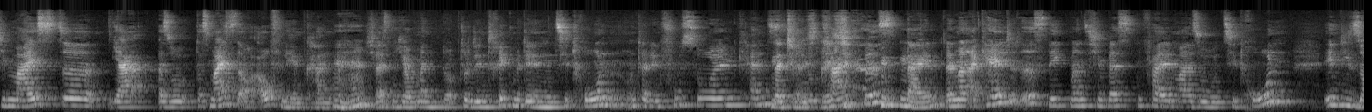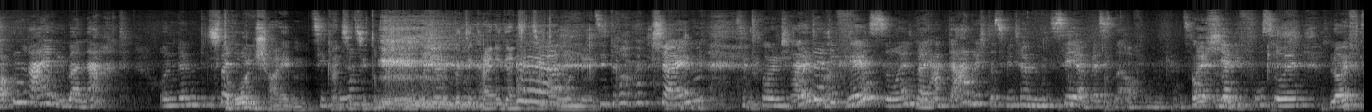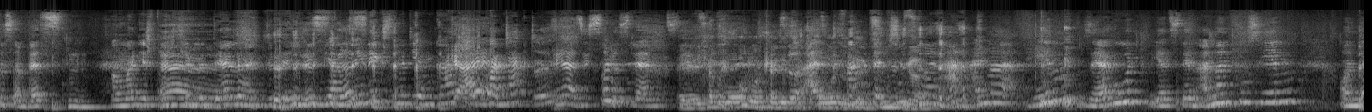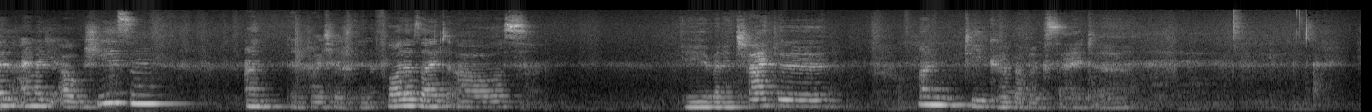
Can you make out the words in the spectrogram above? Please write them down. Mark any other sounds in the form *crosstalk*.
die meiste, ja, also das meiste auch aufnehmen kann. Mhm. Ich weiß nicht, ob, man, ob du den Trick mit den Zitronen unter den Fußsohlen kennst, Natürlich wenn du nicht. krank bist. *laughs* Nein. Wenn man erkältet ist, legt man sich im besten Fall mal so Zitronen in die Socken rein über Nacht und die- Zitronenscheiben. Zitronen- Ganze Zitronen. Bitte, keine ganzen *laughs* Zitronen. nehmen. Zitronenscheiben Zitronenscheiben. unter die Fußsohlen, weil Ja. du dadurch das Vitamin C am besten aufnehmen kannst. Weil Okay. über die Fußsohlen läuft es am besten. Oh Mann, ihr spricht hier mit der Leute, mit der *laughs* Ist die am wenigsten mit ihrem Körper in Kontakt ist. Ja, siehst du, das lernt Ey, ich habe aber auch noch keine So, also Zitronen unter fangt den Füßen Fußsohlen gehabt. Einmal heben, sehr gut. Jetzt den anderen Fuß heben und dann einmal die Augen schließen. Dann räuchere ich deine Vorderseite aus. Über den Scheitel und die Körperrückseite.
